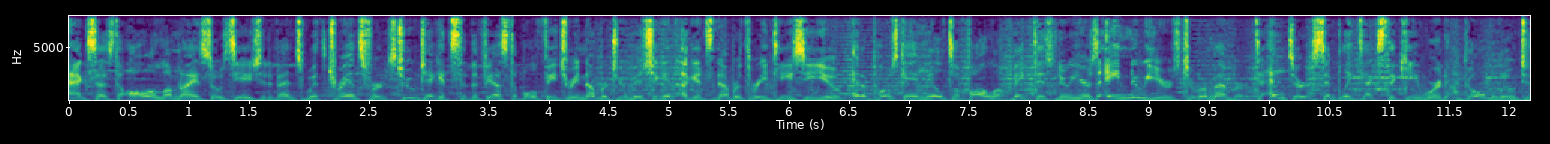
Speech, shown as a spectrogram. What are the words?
access to all Alumni Association events with transfers, two tickets to the Fiesta Bowl featuring number two Michigan against number three TCU, and a post game meal to follow. Make this New Year's a New Year's to remember. To enter, simply text the keyword Go Blue to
